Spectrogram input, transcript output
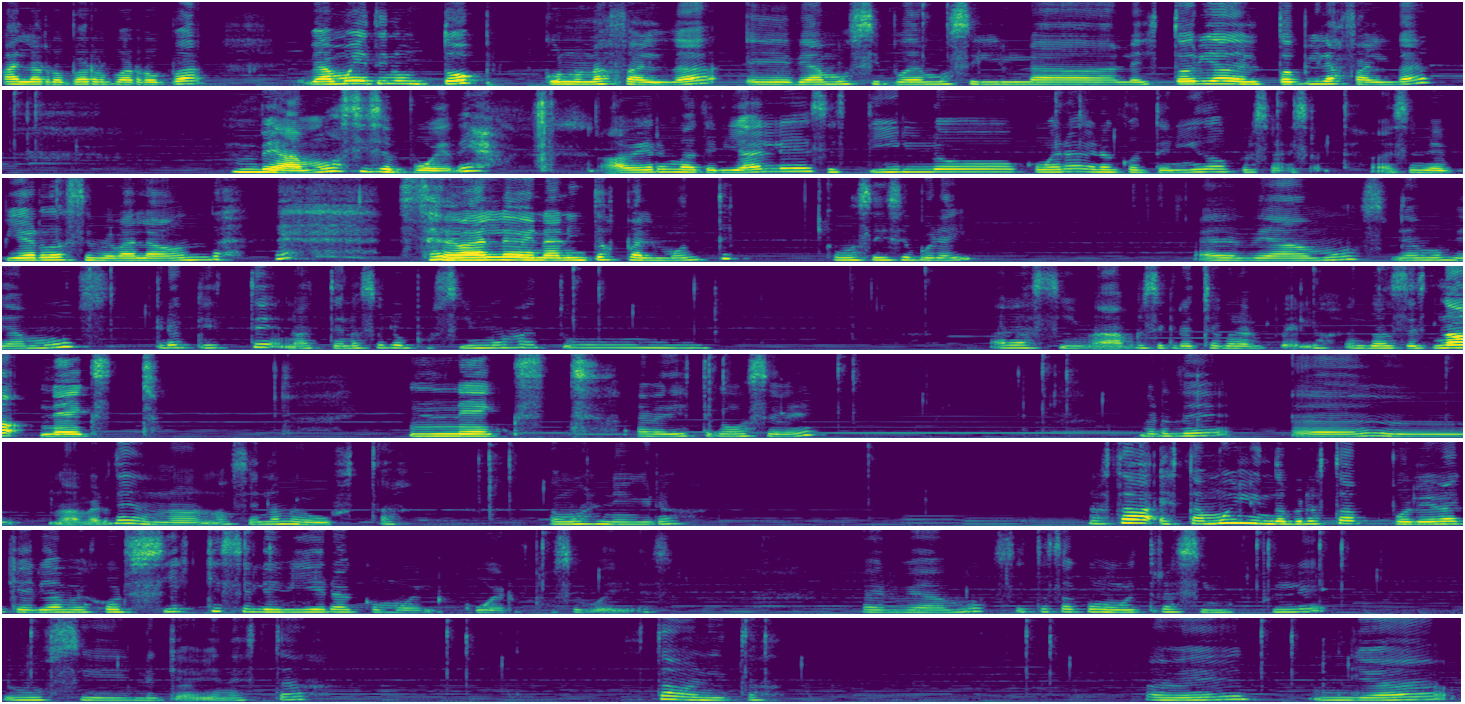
A la ropa, ropa, ropa. Veamos, ya tiene un top con una falda. Eh, veamos si podemos seguir la, la historia del top y la falda. Veamos si se puede. A ver, materiales, estilo, ¿cómo era? Era contenido personalizante. A veces me pierdo, se me va la onda. Se van los enanitos para el monte, como se dice por ahí. A ver, veamos, veamos, veamos. Creo que este, no, este no se lo pusimos a tu... A la cima, ah, pero se crecha con el pelo. Entonces, no, next. Next. A ver, ¿y este cómo se ve? Verde. Eh, no, verde no, no sé, no me gusta. Vamos negro. No está, está muy lindo, pero esta polera quedaría mejor si es que se le viera como el cuerpo, se podría decir. A ver, veamos. Esta está como ultra simple. Vemos si le queda bien esta. Está bonita. A ver, ya.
